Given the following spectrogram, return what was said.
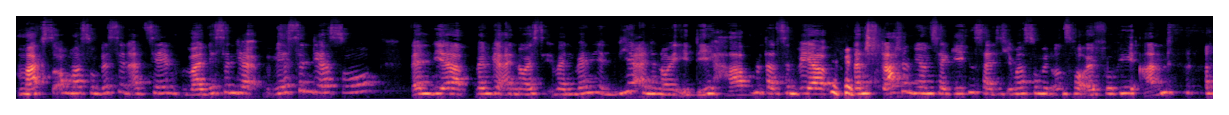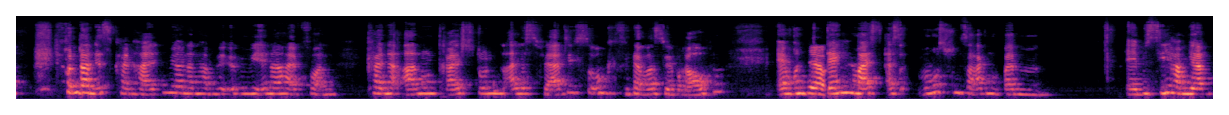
magst du auch mal so ein bisschen erzählen, weil wir sind ja, wir sind ja so, wenn wir, wenn wir ein neues, wenn, wenn wir eine neue Idee haben, dann sind wir, dann stacheln wir uns ja gegenseitig immer so mit unserer Euphorie an. Und dann ist kein Halten mehr und dann haben wir irgendwie innerhalb von, keine Ahnung, drei Stunden alles fertig, so ungefähr, was wir brauchen. Ähm, und ja. denken meist, also man muss schon sagen, beim ABC haben wir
